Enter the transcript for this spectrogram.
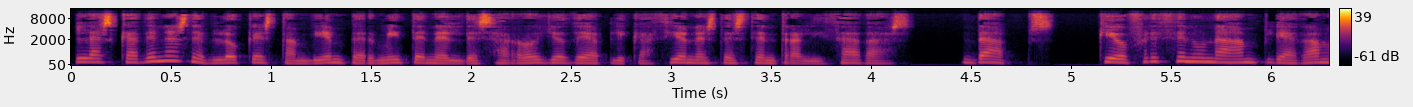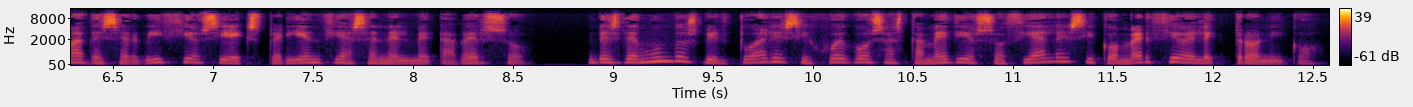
Las cadenas de bloques también permiten el desarrollo de aplicaciones descentralizadas, dApps, que ofrecen una amplia gama de servicios y experiencias en el metaverso, desde mundos virtuales y juegos hasta medios sociales y comercio electrónico.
